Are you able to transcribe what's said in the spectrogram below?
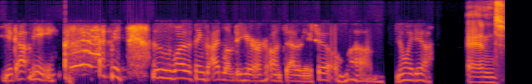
You got me. I mean, this is one of the things I'd love to hear on Saturday too. Um, no idea. And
